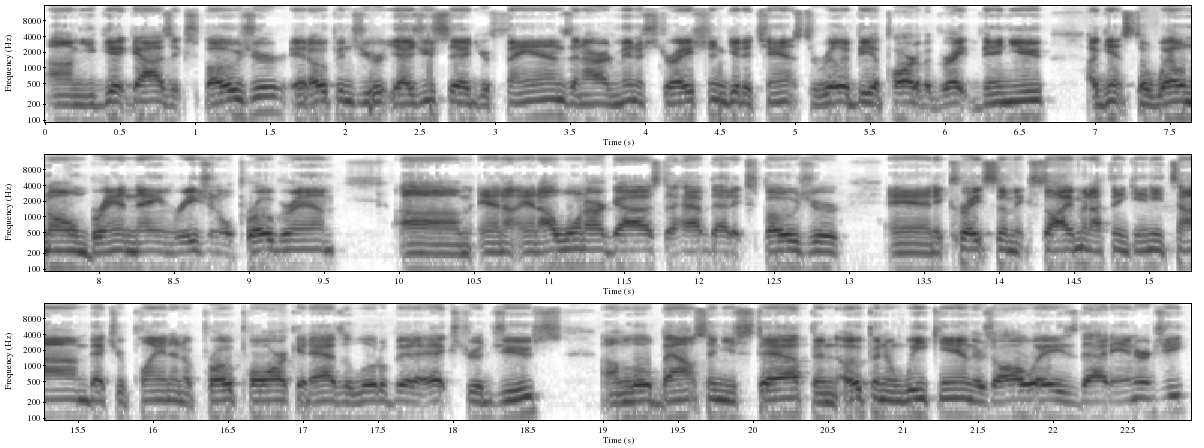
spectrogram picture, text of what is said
Um, you get guys exposure. It opens your, as you said, your fans and our administration get a chance to really be a part of a great venue against a well-known brand name regional program. Um, and and I want our guys to have that exposure, and it creates some excitement. I think anytime that you're playing in a pro park, it adds a little bit of extra juice, um, a little bounce in your step. And opening weekend, there's always that energy.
